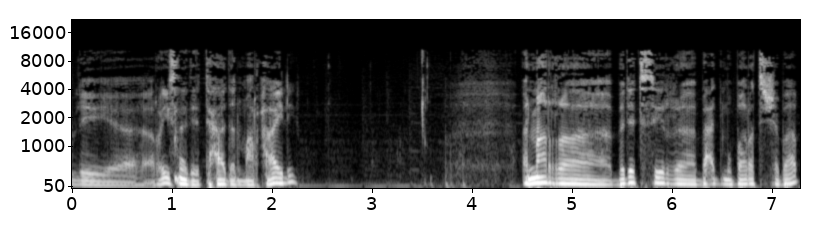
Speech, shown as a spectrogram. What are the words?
لرئيس نادي الاتحاد أنمار حايلي. أنمار آه، بديت تصير آه، بعد مباراة الشباب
